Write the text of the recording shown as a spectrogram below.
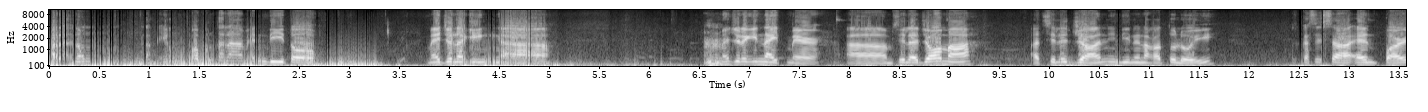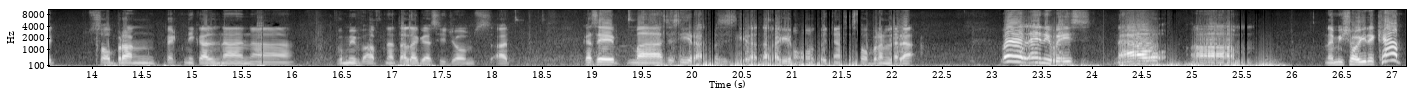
para nung yung papunta namin dito, medyo naging ah, medyo naging nightmare. Um, sila Joma at sila John hindi na nakatuloy kasi sa end part sobrang technical na na gumive up na talaga si Joms at kasi masisira at masisira talaga yung auto niya sa sobrang lala. Well, anyways, now um, let me show you the camp.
